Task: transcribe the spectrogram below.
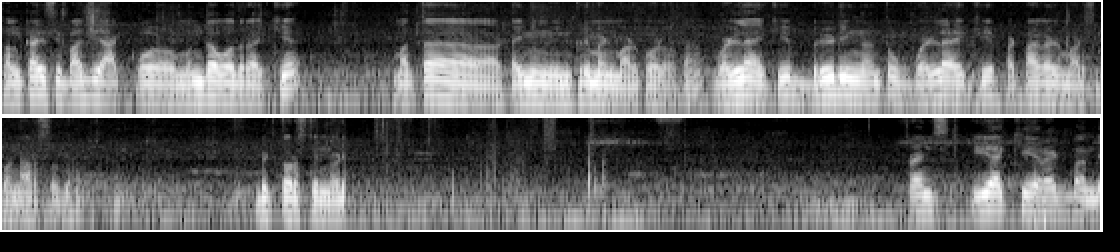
ಸಲ್ಕಾಯಿಸಿ ಬಾಜಿ ಹಾಕೋ ಮುಂದೆ ಹೋದ್ರೆ ಅಕ್ಕಿ, ಮತ್ತು ಟೈಮಿಂಗ್ ಇನ್ಕ್ರಿಮೆಂಟ್ ಮಾಡ್ಕೊಳ್ಳೋದು. ಒಳ್ಳೆ ಅಕ್ಕಿ ಬ್ರೀಡಿಂಗ್ ಅಂತೂ ಒಳ್ಳೆ ಅಕ್ಕಿ, ಪಟ್ಟಾಗಳು ಮಾಡಿಸ್ಕೊಂಡು ಆರಿಸೋದು ಬಿಟ್ಟು ತೋರಿಸ್ತೀನಿ ನೋಡಿ. ಫ್ರೆಂಡ್ಸ್ ಈ ಅಕ್ಕಿ ರೇಟ್ ಬಂದು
